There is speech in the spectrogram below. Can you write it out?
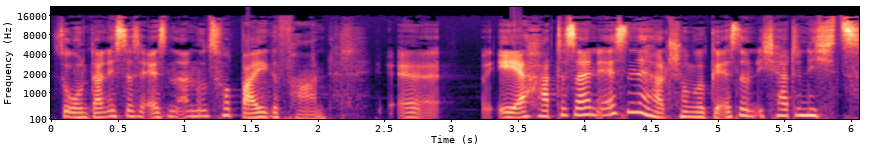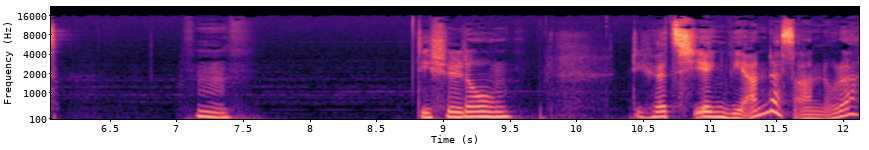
So, und dann ist das Essen an uns vorbeigefahren. Äh, er hatte sein Essen, er hat schon gegessen und ich hatte nichts. Hm, die Schilderung, die hört sich irgendwie anders an, oder?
